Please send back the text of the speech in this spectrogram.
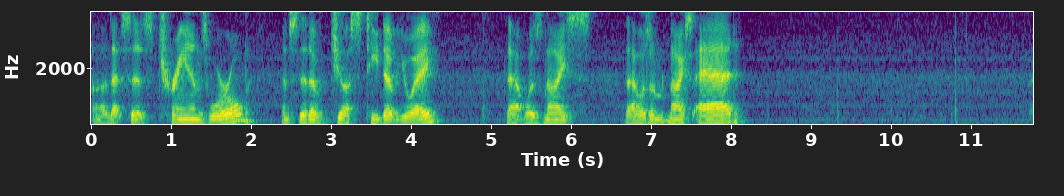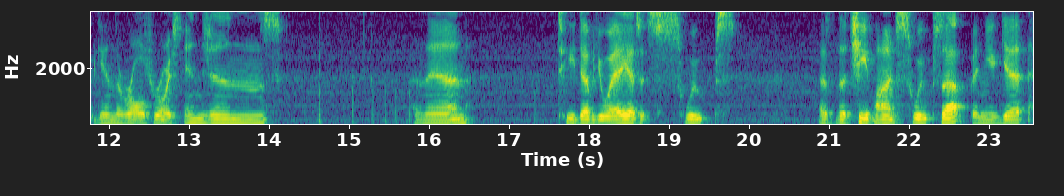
uh, that says Trans World instead of just TWA. That was nice. That was a nice ad. Again, the Rolls-Royce engines. And then TWA as it swoops as the cheat line swoops up and you get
